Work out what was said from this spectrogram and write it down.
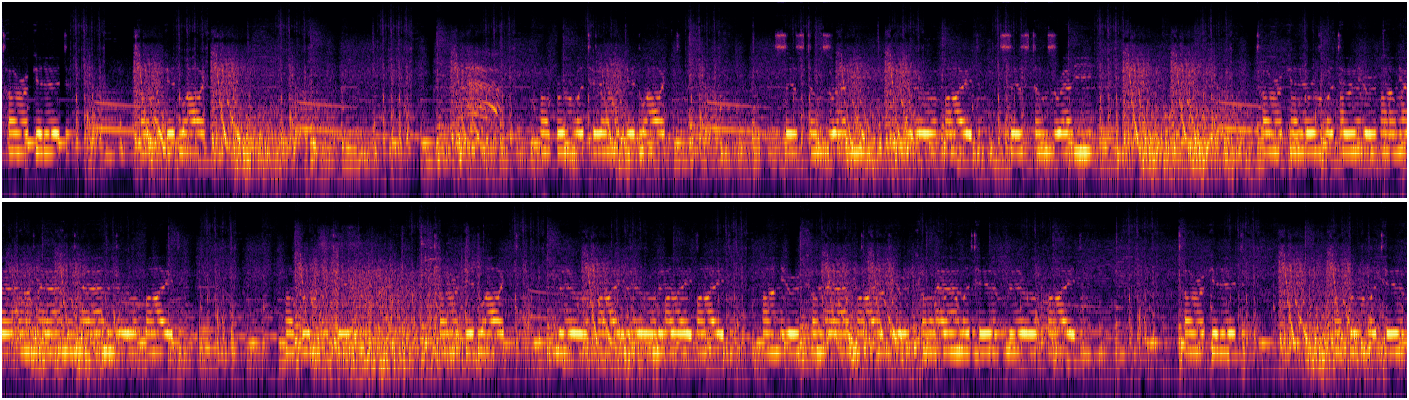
Targeted. Target locked. Affirmative. Target locked. Systems ready. Verified. Systems ready. Target affirmative. Command. Command. Verified. Affirmative. Target locked. Verified. Verified. On under command. Under command. Miracle Allied. Targeted. Affirmative.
